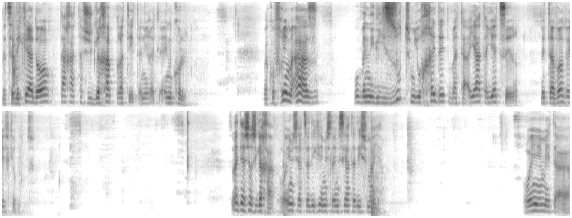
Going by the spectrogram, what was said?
וצדיקי הדור תחת השגחה פרטית הנראית לעין כל. והכופרים אז הוא בנליזות מיוחדת בהטעיית היצר לתאוות והפקרות. זאת אומרת, יש השגחה. רואים שהצדיקים יש להם סייעתא דשמיא. רואים את, ה...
